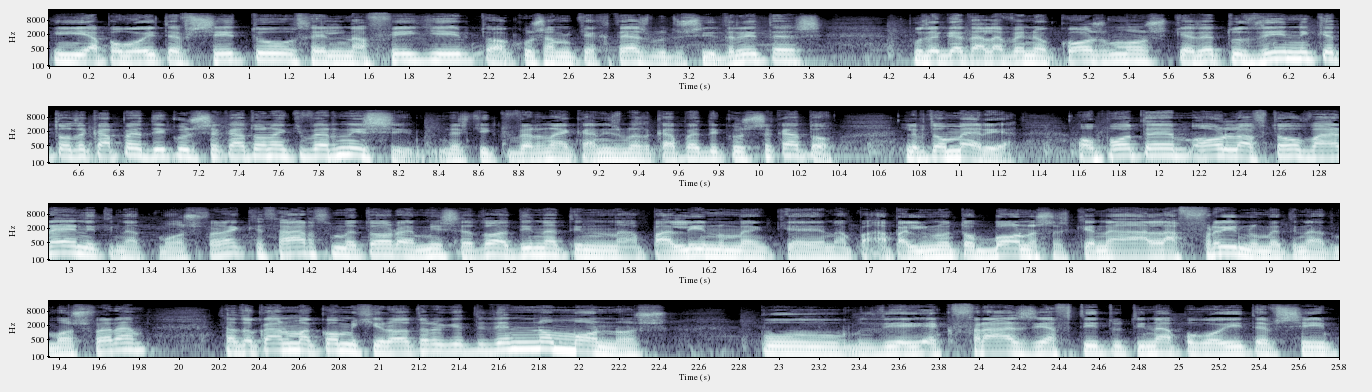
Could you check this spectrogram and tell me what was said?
Η απογοήτευσή του θέλει να φύγει. Το ακούσαμε και χθε με τους ιδρύτες που δεν καταλαβαίνει ο κόσμος και δεν του δίνει και το 15-20% να κυβερνήσει. Μιας και κυβερνάει κανείς με 15-20%. Λεπτομέρεια. Οπότε όλο αυτό βαραίνει την ατμόσφαιρα και θα έρθουμε τώρα εμείς εδώ αντί να την απαλύνουμε και να απαλύνουμε τον πόνο σας και να αλαφρύνουμε την ατμόσφαιρα, θα το κάνουμε ακόμη χειρότερο γιατί δεν είναι ο μόνος που εκφράζει αυτή του την απογοήτευση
